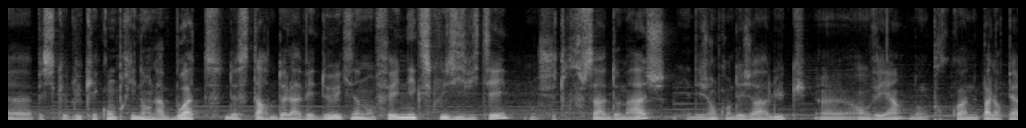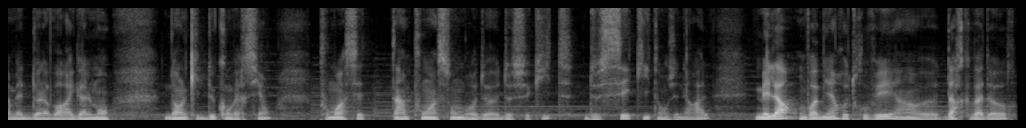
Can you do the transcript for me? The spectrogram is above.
euh, puisque Luc est compris dans la boîte de start de la V2 et qu'ils en ont fait une exclusivité. je trouve ça dommage. Il y a des gens qui ont déjà Luc euh, en V1, donc pourquoi ne pas leur permettre de l'avoir également dans le kit de conversion? Pour moi, c'est un point sombre de, ce kit, de ces kits en général. Mais là, on va bien retrouver hein, Dark Vador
